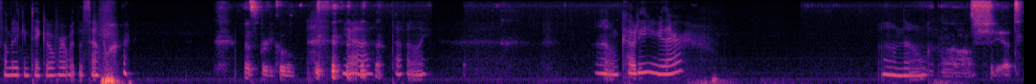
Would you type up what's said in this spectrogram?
somebody can take over with the soundboard. That's pretty cool. yeah, definitely. Um, Cody, are you there? Oh no, Oh shit.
